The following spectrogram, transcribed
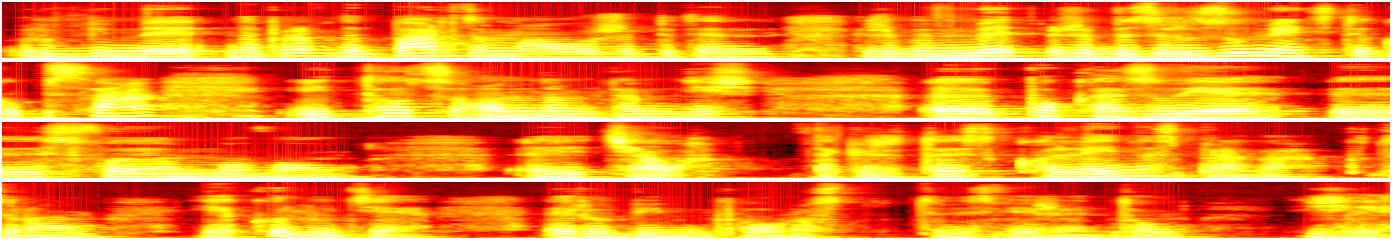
robimy naprawdę bardzo mało, żeby ten, żeby my, żeby zrozumieć tego psa i to, co on nam tam gdzieś e, pokazuje swoją mową ciała. Także to jest kolejna sprawa, którą jako ludzie robimy po prostu tym zwierzętom źle.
